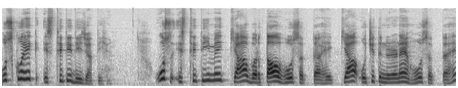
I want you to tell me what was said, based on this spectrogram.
उसको एक स्थिति दी जाती है। उस स्थिति में क्या बर्ताव हो सकता है, क्या उचित निर्णय हो सकता है,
